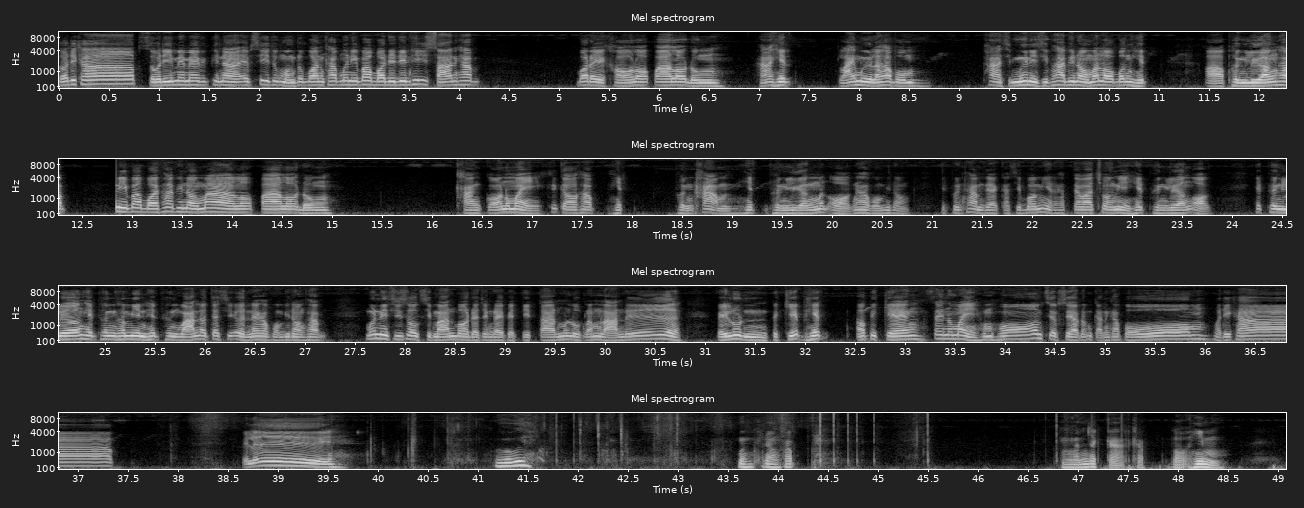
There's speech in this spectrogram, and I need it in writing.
สวัสดีครับ สวัสดีแม่แม่พี่พี่นาเอฟซีทุกหม่องทุกบอลครับเมื้อนี้บ้าบอดีดินที่สานครับบ่ได้เขาเลาปลาเลาดงหาเห็ดหลายมือแล้วครับผมพาสิมือนี้สิพาพี่น้องมาเลาเบิ่งเห็ดอ่าเพิงเหลืองครับมื้อนี้บ้าบอยพาพี่น้องมาเลาปลาเลาดงขางกอน่อไม้คือเก่าครับเห็ดเพิงข้ามเห็ดเพิงเหลืองมันออกนะครับผมพี่น้องเห็ดเพิงข้ามแต่กสิบ่มีนะครับแต่ว่าช่วงนี้เห็ดเพิงเหลืองออกเห็ดเพิงเหลืองเห็ดเพิงขมิ้นเห็ดเพิงหวานแล้วแต่สิเอิ้นนะครับผมพี่น้องครับ เมื่อนี้สีโศกสีมานบ่เดี๋ยวจังใดไปติดตามมันลูกน้ำหลานเด้อไปรุ่นไปเก็บเห็ด เอาไปแกงใส่หน้ำไม้หอมๆเสียบๆน้ำกันครับผมสวัสดีครับ ไปเลยอุ้ยมึงพี่น้องครับบรรยากาศครับเลาะหิม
